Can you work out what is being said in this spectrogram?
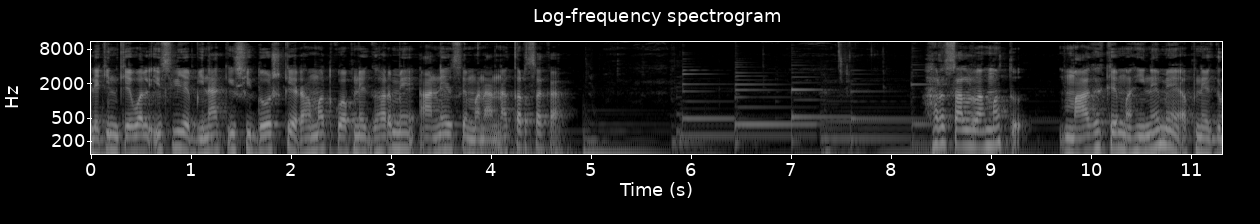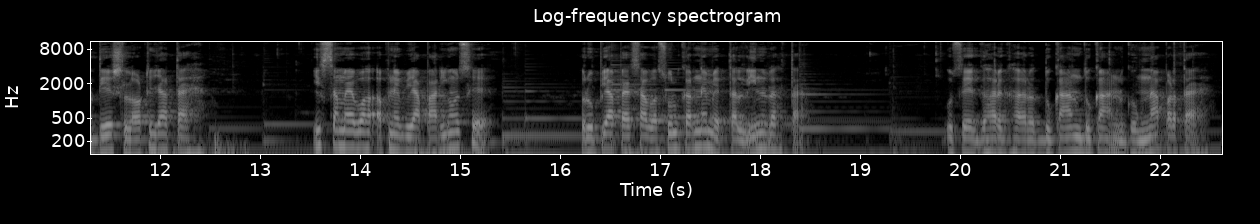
लेकिन केवल इसलिए बिना किसी दोष के रहमत को अपने घर में आने से मना न कर सका। हर साल रहमत माघ के महीने में अपने देश लौट जाता है। इस समय वह अपने व्यापारियों से रुपया पैसा वसूल करने में तल्लीन रहता। उसे घर घर दुकान दुकान घूमना पड़ता है।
